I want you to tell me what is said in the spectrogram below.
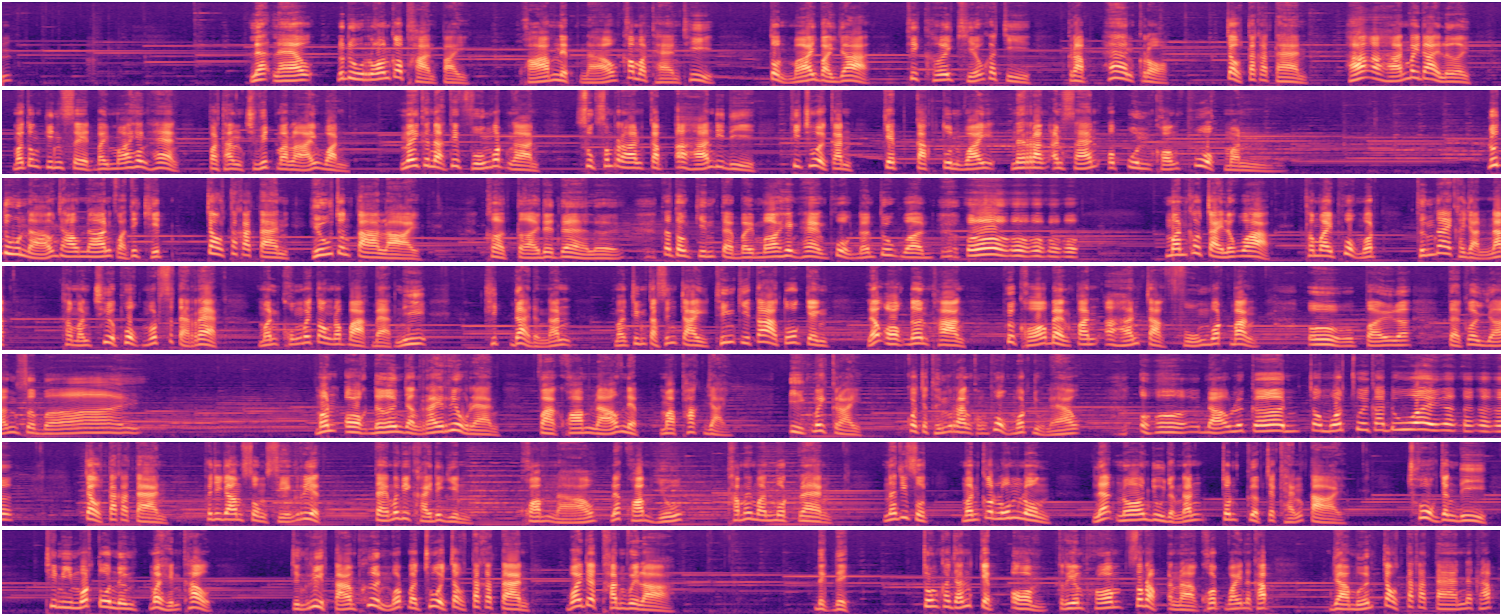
และแล้วฤดูร้อนก็ผ่านไป ความเหน็บหนาวเข้ามาแทนที่ ต้นไม้ใบหญ้าที่เคยเขียวขจีกลับแห้งกรอบ เจ้าตะกะแตนหาอาหารไม่ได้เลย มันต้องกินเศษใบไม้แห้งๆ ประทังชีวิตมาหลายวัน ในขณะที่ฝูงมดงาน สุขสำราญกับอาหารดีๆ ที่ช่วยกันเก็บกักตุนไว้ในรังอันแสนอบอุ่นของพวกมันฤดูหนาวยาวนานกว่าที่คิด เจ้าตะกะแตนหิวจนตาลาย ข้าตายแน่ๆเลย ถ้าต้องกินแต่ใบไม้แห้งๆพวกนั้นทุกวัน โอ้โอโอ้มันเข้าใจแล้วว่าทำไมพวกมดถึงได้ขยันนัก ถ้ามันเชื่อพวกมดซะแต่แรก มันคงไม่ต้องลำบากแบบนี้ คิดได้ดังนั้น มันจึงตัดสินใจทิ้งกีตาร์ตัวเก่ง แล้วออกเดินทาง เพื่อขอแบ่งปันอาหารจากฝูงมดบ้าง โอ้ไปละแต่ก็ยังสบาย มันออกเดินอย่างไร้เรี่ยวแรงฝ่าความหนาวเหน็บมาพักใหญ่ อีกไม่ไกลก็จะถึงรังของพวกมดอยู่แล้ว โอ้หนาวเหลือเกิน เจ้ามดช่วยข้าด้วย เจ้าตะกะแตนพยายามส่งเสียงเรียก แต่ไม่มีใครได้ยิน ความหนาวและความหิวทำให้มันหมดแรง ในที่สุดมันก็ล้มลง และนอนอยู่อย่างนั้นจนเกือบจะแข็งตาย โชคยังดีที่มีมดตัวหนึ่งมาเห็นเข้า จึงรีบตามเพื่อนมดมาช่วยเจ้าตะกะแตนไว้ได้ทันเวลา เด็กๆ จงขยันเก็บออมเตรียมพร้อมสำหรับอนาคตไว้นะครับ อย่าเหมือนเจ้าตะกะแตนนะครับ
